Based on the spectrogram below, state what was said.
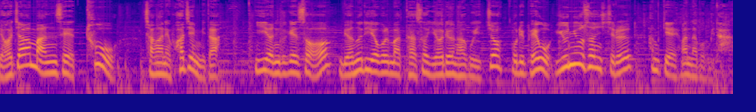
여자 만세 2 장안의 화제입니다. 이 연극에서 며느리 역을 맡아서 열연하고 있죠. 우리 배우 윤유선 씨를 함께 만나봅니다.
